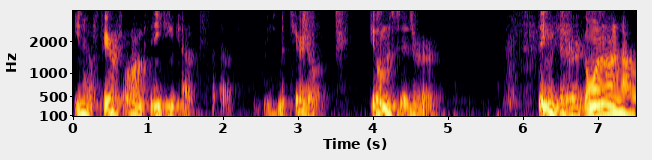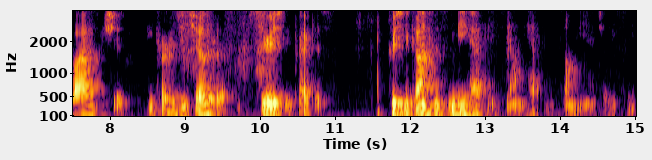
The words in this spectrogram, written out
you know, fearful. I'm thinking of, of these material illnesses or things that are going on in our lives. We should encourage each other to seriously practice Krishna consciousness and be happy. It's the only happiness, it's the only answer we see.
